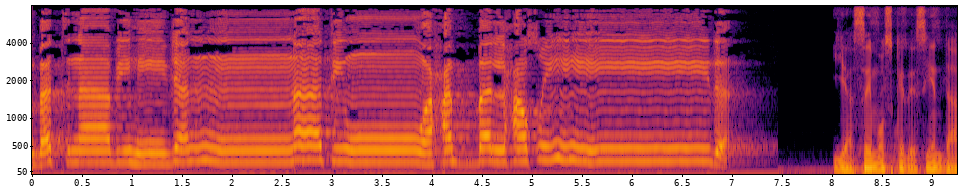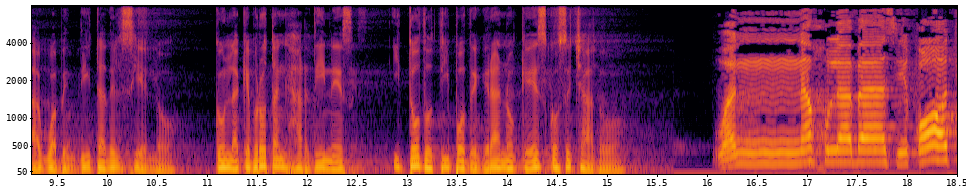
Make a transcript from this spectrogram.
فأنبتنا به جنات وحب الحصيد Y hacemos que descienda agua bendita del cielo, con la que brotan jardines y todo tipo de grano que es cosechado. والنخل باسقات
